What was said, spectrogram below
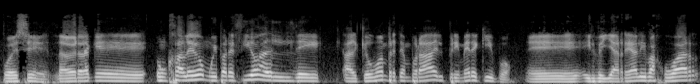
Pues sí, la verdad que un jaleo muy parecido al de al que hubo en pretemporada el primer equipo. Eh, el Villarreal iba a jugar,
